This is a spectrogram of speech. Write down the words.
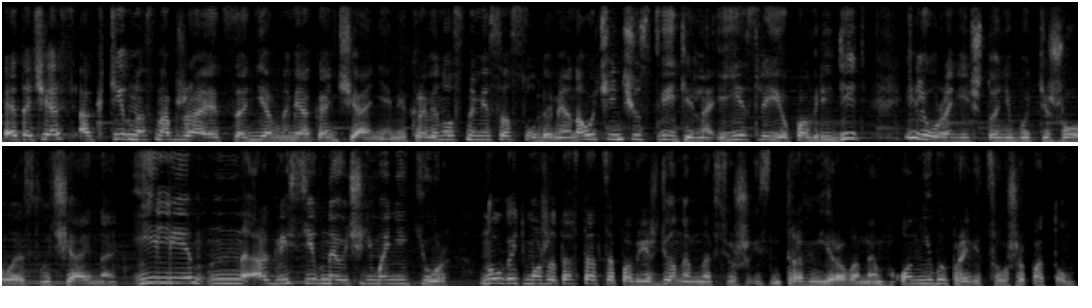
Эта часть активно снабжается нервными окончаниями, кровеносными сосудами. Она очень чувствительна. И если ее повредить или уронить что-нибудь тяжелое случайно, или м, агрессивный очень маникюр, ноготь может остаться поврежденным на всю жизнь, травмированным. Он не выправится уже потом.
